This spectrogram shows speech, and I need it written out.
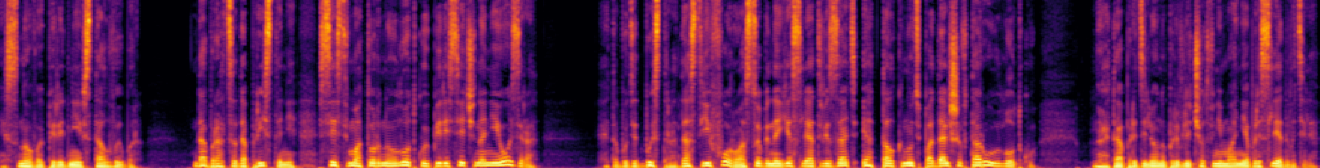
И снова перед ней встал выбор. Добраться до пристани, сесть в моторную лодку и пересечь на ней озеро. Это будет быстро, даст ей фору, особенно если отвязать и оттолкнуть подальше вторую лодку. Но это определенно привлечет внимание преследователя.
